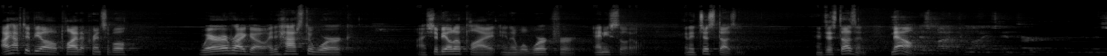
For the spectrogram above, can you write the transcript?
I have to be able to apply that principle wherever I go. It has to work. I should be able to apply it, and it will work for any soil. And it just doesn't. It just doesn't. Now, what is marginalized in her in, in this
